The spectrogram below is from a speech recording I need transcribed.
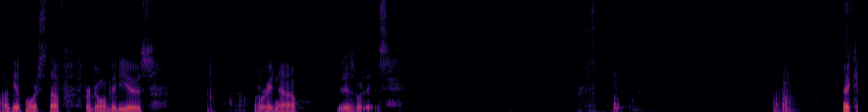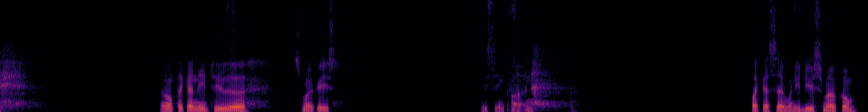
I'll get more stuff for doing videos. But right now, it is what it is. Okay. I don't think I need to uh, smoke these. They seem fine. Like I said, when you do smoke them,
